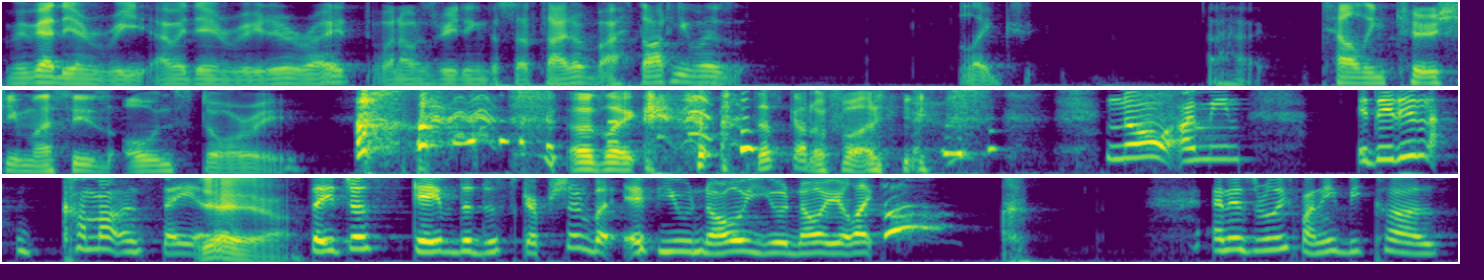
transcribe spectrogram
Maybe I didn't read. I didn't read it right when I was reading the subtitle, but I thought he was like uh, telling Kirishima his own story. I was like, that's kind of funny. No, I mean, they didn't come out and say it. Yeah, yeah, yeah. They just gave the description, but if you know, you know. You're like, ah! and it's really funny because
